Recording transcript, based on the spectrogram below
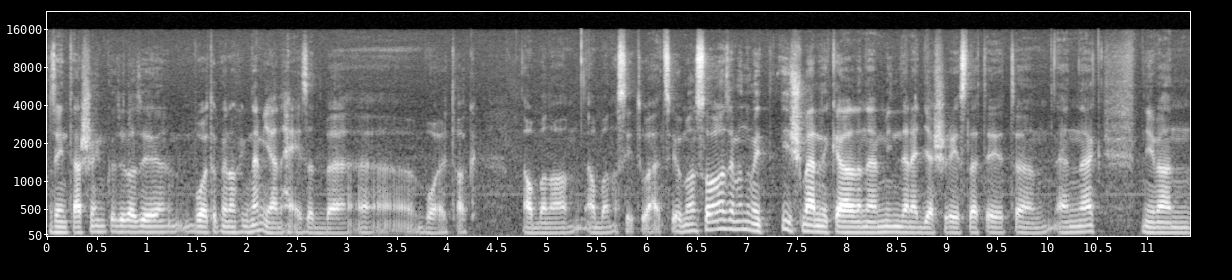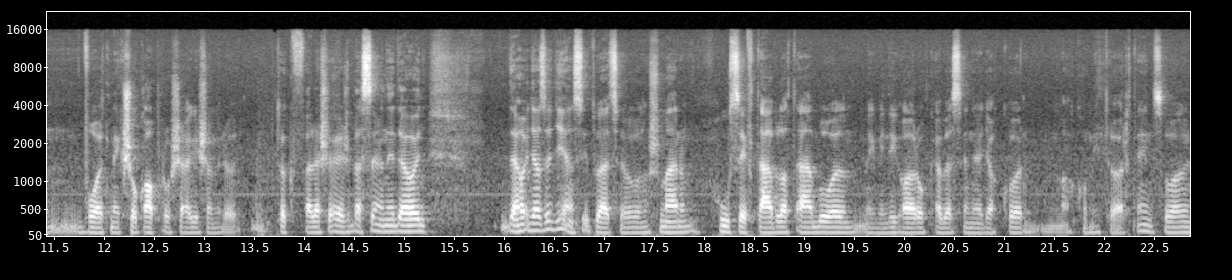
az én társaim közül azért voltak olyanok, akik nem ilyen helyzetben voltak abban a, abban a szituációban. Szóval azért mondom, hogy ismerni kellene minden egyes részletét ennek. Nyilván volt még sok apróság is, amiről tök felesleges beszélni, de hogy, de hogy az egy ilyen szituáció, most már 20 év távlatából még mindig arról kell beszélni, hogy akkor, akkor mi történt. Szóval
